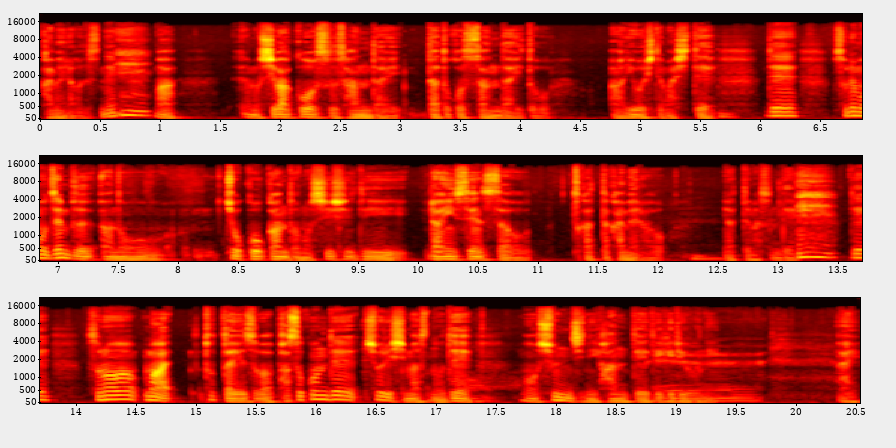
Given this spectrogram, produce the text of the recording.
カメラをですね、え、まあ芝コース3台ダトコス3台とあ用意してまして、うん、でそれも全部あの超高感度の CCD ラインセンサーを使ったカメラをやってますんで、うん、でそのまあ撮った映像はパソコンで処理しますのでもう瞬時に判定できるように、はい、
